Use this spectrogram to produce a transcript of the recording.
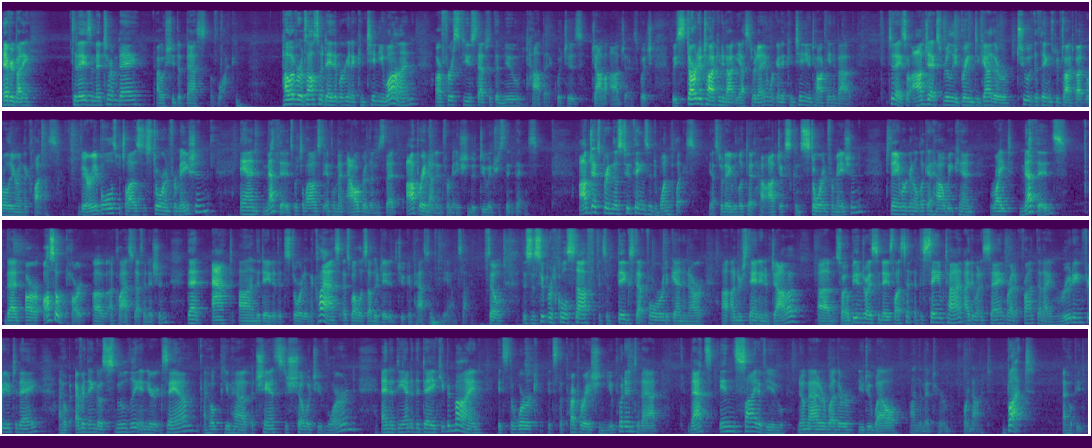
Hey everybody, today's a midterm day. I wish you the best of luck. However, it's also a day that we're going to continue on our first few steps with a new topic, which is Java objects, which we started talking about yesterday and we're going to continue talking about today. So objects really bring together two of the things we've talked about earlier in the class. Variables, which allow us to store information, and methods, which allow us to implement algorithms that operate on information to do interesting things. Objects bring those two things into one place. Yesterday we looked at how objects can store information. Today we're going to look at how we can write methods that are also part of a class definition that act on the data that's stored in the class as well as other data that you can pass in from the outside. So this is super cool stuff. It's a big step forward again in our uh, understanding of Java. Um, so I hope you enjoyed today's lesson. At the same time, I do want to say right up front that I'm rooting for you today. I hope everything goes smoothly in your exam. I hope you have a chance to show what you've learned. And at the end of the day, keep in mind, it's the work, it's the preparation you put into that. That's inside of you, no matter whether you do well on the midterm or not. But I hope you do.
